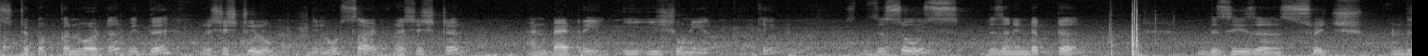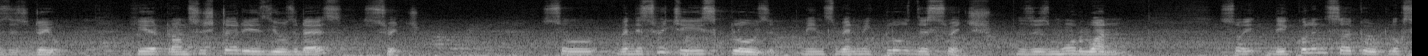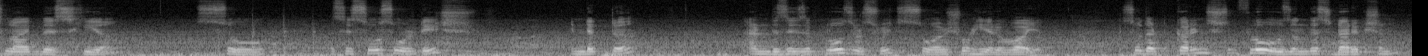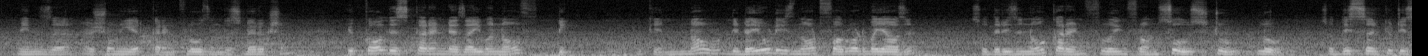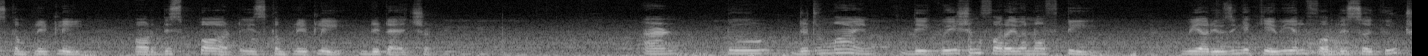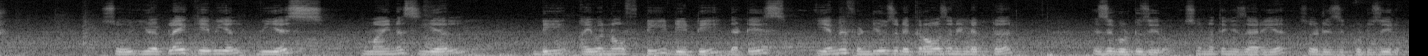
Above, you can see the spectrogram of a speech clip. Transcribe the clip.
step up converter with the resistive load. The load side resistor and battery E is shown here okay? This is a source this is an inductor this is a switch and this is diode. Here transistor is used as switch. So when the switch is closed means when we close this switch this is mode 1 so the equivalent circuit looks like this here so this is source voltage inductor and this is a closed switch so I've shown here a wire. So that current flows in this direction means uh, shown here current flows in this direction. You call this current as I1 of T. Okay now the diode is not forward biased so there is no current flowing from source to load. So this circuit is completely or this part is completely detached. And to determine the equation for I1 of t we are using a KVL for this circuit. So you apply KVL Vs minus L d I1 of t dt that is EMF induced across an inductor is equal to 0 so nothing is there here so it is equal to 0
